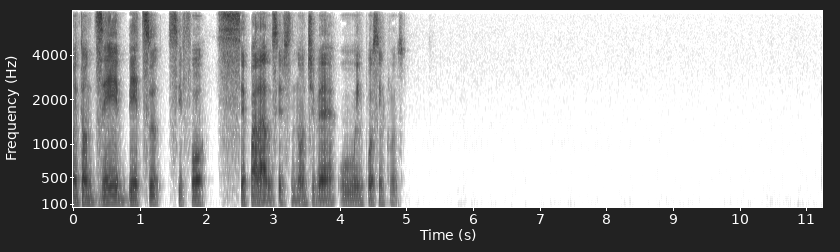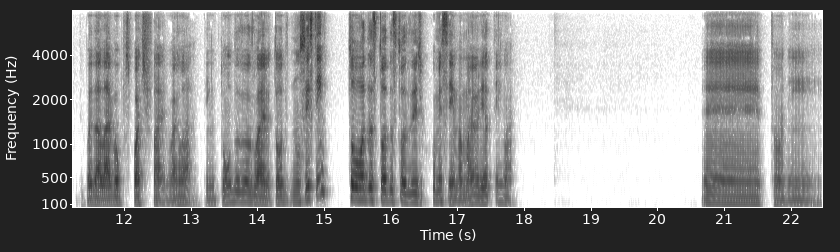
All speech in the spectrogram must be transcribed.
Ou então dizer betsu, se for separado, ou seja, se não tiver o imposto incluso. Depois da live eu vou pro Spotify, vai lá. Tem todas as lives, todas, não sei se tem todas, todas, todas desde que eu comecei, mas a maioria tem lá. É, Tony.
